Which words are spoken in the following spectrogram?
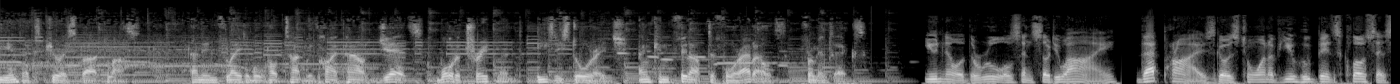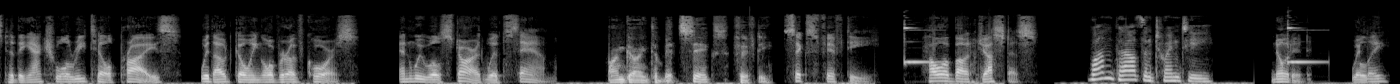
The Intex PureSpa Plus. An inflatable hot tub with high-powered jets, water treatment, easy storage, and can fit up to four adults, from Intex. You know the rules and so do I. That prize goes to one of you who bids closest to the actual retail price, without going over of course. And we will start with Sam. I'm going to bid 650. 650. How about Justice? 1020. Noted. Willie?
